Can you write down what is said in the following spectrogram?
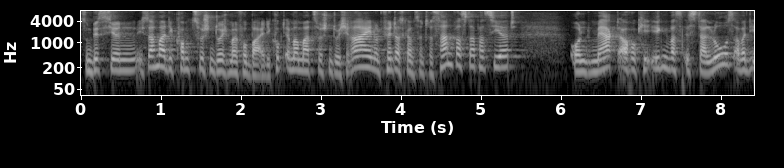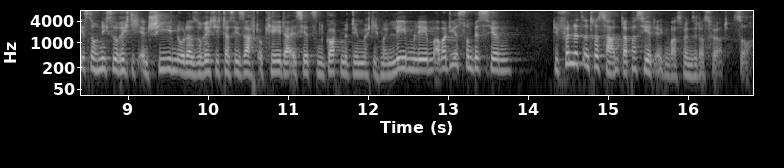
so ein bisschen, ich sag mal, die kommt zwischendurch mal vorbei. Die guckt immer mal zwischendurch rein und findet das ganz interessant, was da passiert. Und merkt auch, okay, irgendwas ist da los, aber die ist noch nicht so richtig entschieden oder so richtig, dass sie sagt, okay, da ist jetzt ein Gott, mit dem möchte ich mein Leben leben. Aber die ist so ein bisschen, die findet es interessant, da passiert irgendwas, wenn sie das hört. So.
